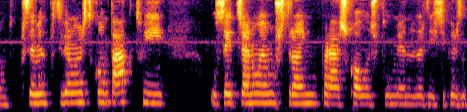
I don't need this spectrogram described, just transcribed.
pronto, precisamente porque tiveram este contacto e o SET já não é um estranho para as escolas, pelo menos artísticas do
